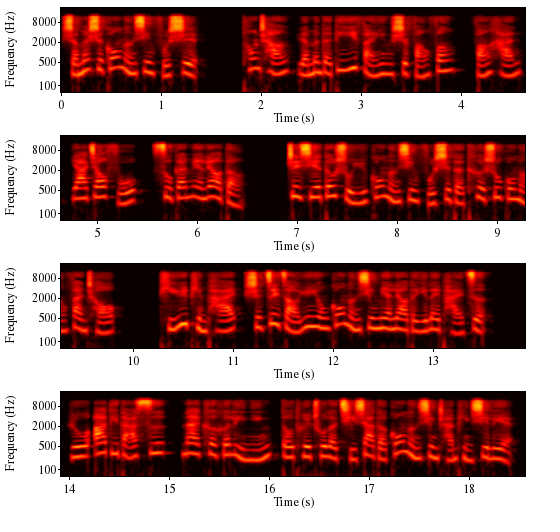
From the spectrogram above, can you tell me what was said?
什么是功能性服饰？通常人们的第一反应是防风、防寒、压胶服、速干面料等，这些都属于功能性服饰的特殊功能范畴。体育品牌是最早运用功能性面料的一类牌子，如阿迪达斯、耐克和李宁都推出了旗下的功能性产品系列。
